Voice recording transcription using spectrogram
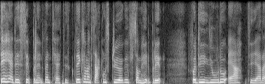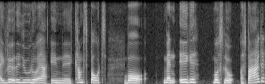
det her det er simpelthen fantastisk. Det kan man sagtens styrke som helt blind. Fordi judo er, til jer der ikke ved det, judo er en øh, kampsport, hvor man ikke må slå og sparke.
